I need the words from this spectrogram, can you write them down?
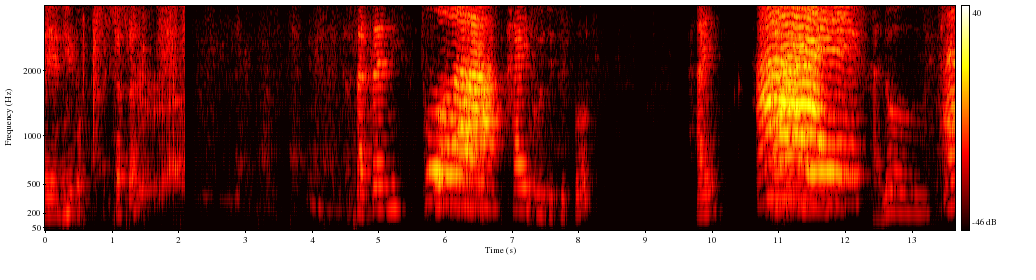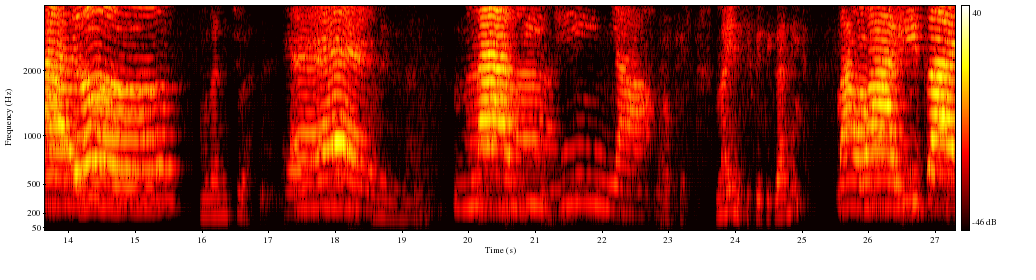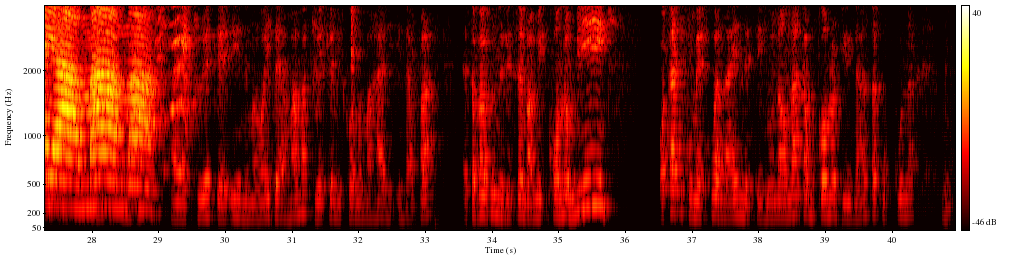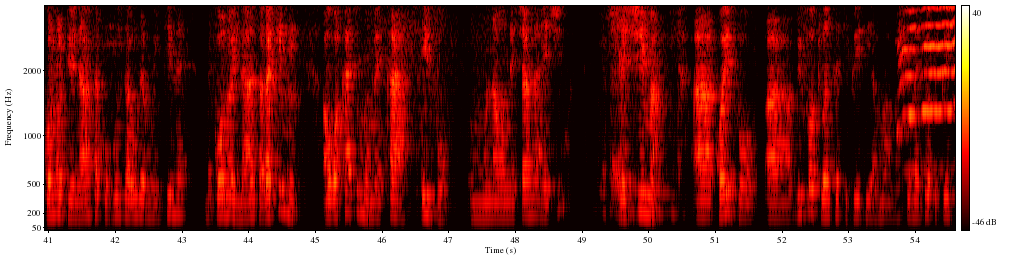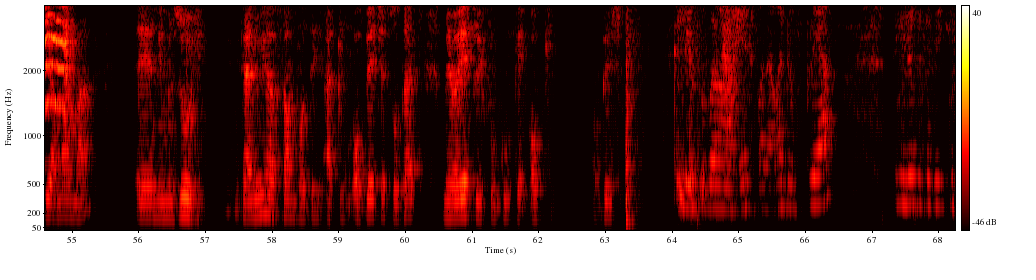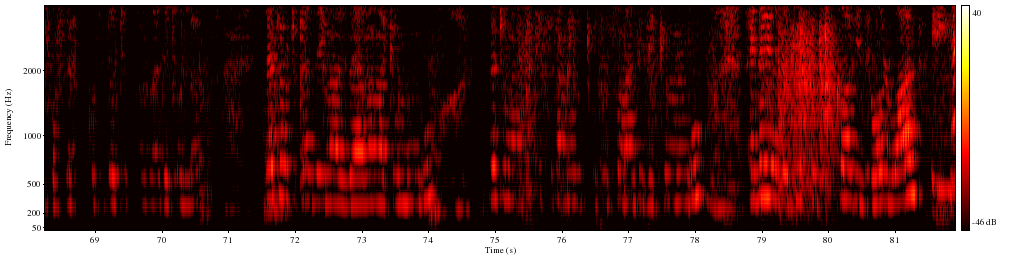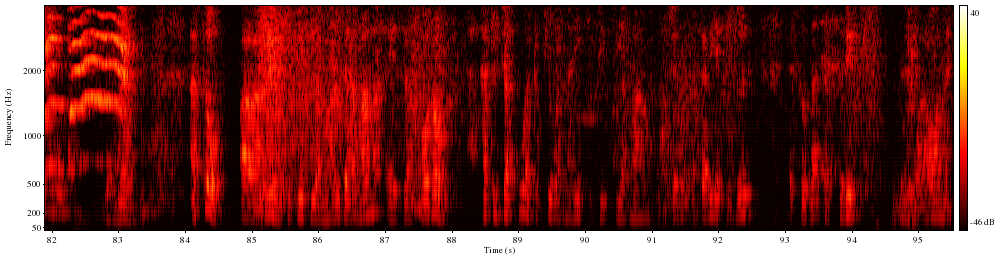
Hivyo. Sasa Saseni. Poa. Hi good people. Hi. Mama, tuweke mikono mahali inafaa, Eh, sababu nilisema mikono mingi. Wakati kumekuwa na anything, unaonaka mkono ndio inaanza kukuna, mkono ndio inaanza kuguza ule mwingine, mkono inaanza. Lakini au wakati mumekaa hivyo mnaoneshana heshi heshima. Uh, kwa hivyo uh, before tuanze kipindi ya mama, si unajua kipindi ya mama eh, ni mzuri. Can we have somebody atuobeshe so that mioyo yetu ifunguke? Okay, obeshe. Let's bow our head for the word of prayer. Thank you, Lord, for the gift of life, because you don't take for granted, oh Lord. That you tukaze mawaidha ya mama tu Mungu. That you wapate pesa mingi tuzisoma ndizi tu Mungu. I know you are the blessed God in the whole world. Amen. Amen. Uh, so uh, hii ni kipindi ya mawaidha ya mama at uh, for all hatujakuwa tukiwa na hii kipindi ya mama, so angalie vizuri so that at least niwaone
